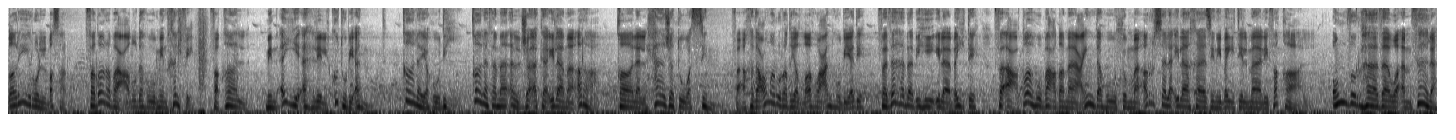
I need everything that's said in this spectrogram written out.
ضرير البصر فضرب عضده من خلفه فقال من أي أهل الكتب أنت؟ قال يهودي. قال فما ألجأك إلى ما أرى؟ قال الحاجة والسن. فأخذ عمر رضي الله عنه بيده فذهب به إلى بيته فأعطاه بعض ما عنده ثم أرسل إلى خازن بيت المال فقال انظر هذا وأمثاله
